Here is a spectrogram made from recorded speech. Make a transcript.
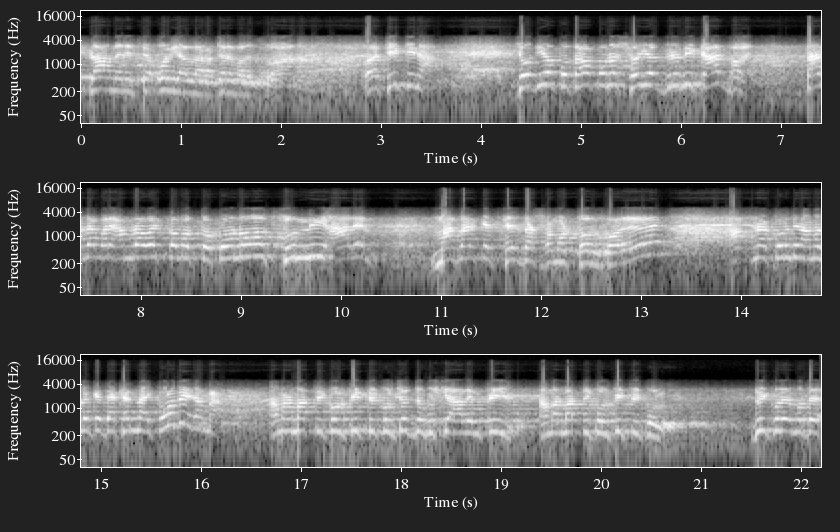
ইসলাম এনেছে অলি আল্লাহরা জোরে বলেন সোহান ঠিক কিনা? যদিও কোথাও কোনো শরীয়ত বিরোধী কাজ হয়, তার ব্যাপারে আমরা ঐক্যমত্য। কোন সুন্নি আলেম মাজারকে সেজদা সমর্থন করে। আপনার কোনোদিন আমাদেরকে দেখেন নাই? কোনোদিন আমরা আমার মাতৃকুল, পিতৃকুল, চোদ্দ গোষ্ঠী আলেম, পীর। আমার মাতৃকুল, পিতৃকুল। দুই কুলের মধ্যে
